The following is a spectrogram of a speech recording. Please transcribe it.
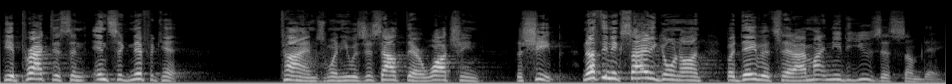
He had practiced in insignificant times when he was just out there watching the sheep. Nothing exciting going on, but David said, I might need to use this someday.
